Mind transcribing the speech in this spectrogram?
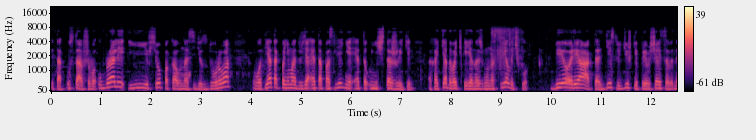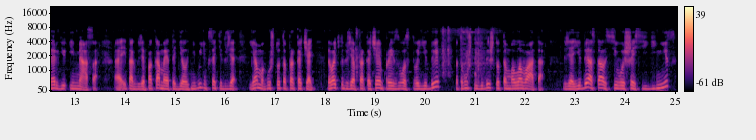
Итак, уставшего убрали, и все, пока у нас идет здорово. Вот, я так понимаю, друзья, это последнее, это уничтожитель. Хотя, давайте-ка я нажму на стрелочку. Биореактор. Здесь людишки превращаются в энергию и мясо. А, итак, друзья, пока мы это делать не будем, кстати, друзья, я могу что-то прокачать. Давайте-ка, друзья, прокачаем производство еды, потому что еды что-то маловато. Друзья, еды осталось всего 6 единиц.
